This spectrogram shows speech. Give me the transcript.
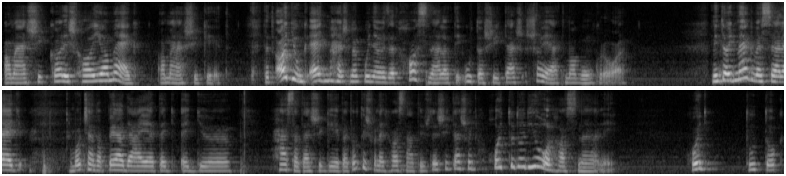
a másikkal, és hallja meg a másikét. Tehát adjunk egymásnak úgynevezett használati utasítás saját magunkról. Mint ahogy megveszel egy, bocsánat a példáért, egy, egy ö, háztartási gépet, ott is van egy használati utasítás, hogy hogy tudod jól használni. Hogy tudtok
